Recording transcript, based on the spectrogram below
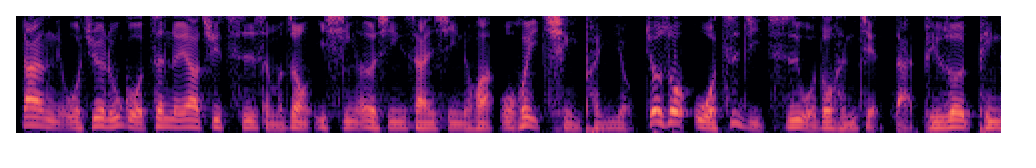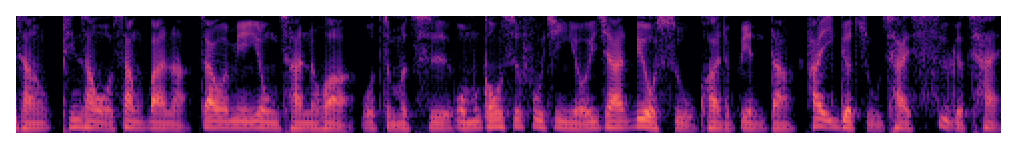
当然，我觉得如果真的要去吃什么这种一星、二星、三星的话，我会请朋友。就是说，我自己吃我都很简单。比如说，平常平常我上班啊，在外面用餐的话，我怎么吃？我们公司附近有有一家六十五块的便当，它一个主菜四个菜，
